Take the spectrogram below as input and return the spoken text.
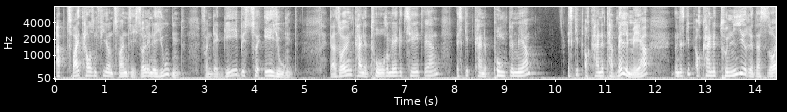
Ab 2024 soll in der Jugend, von der G bis zur E-Jugend, da sollen keine Tore mehr gezählt werden, es gibt keine Punkte mehr, es gibt auch keine Tabelle mehr, und es gibt auch keine Turniere, das soll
